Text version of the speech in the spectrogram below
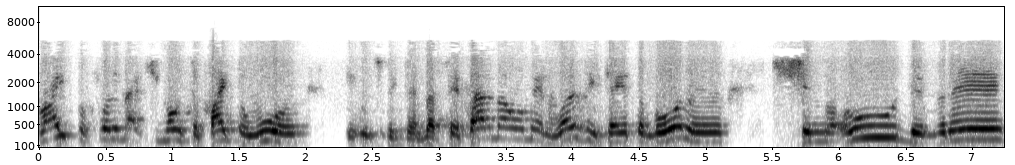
right before they're actually going to fight the war, he would speak to them. But Sefar Omer, what does he say at the border? Le'elche hamilchama,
